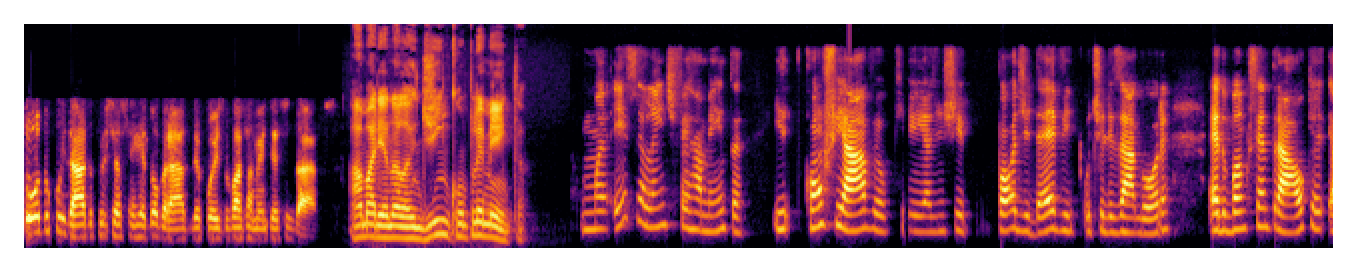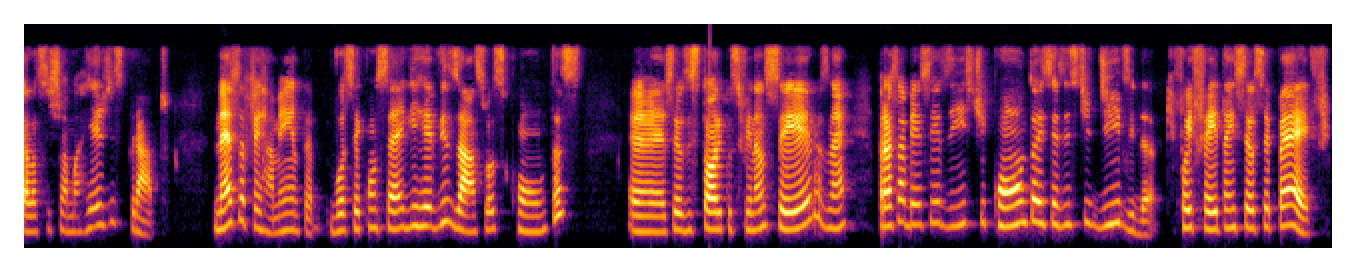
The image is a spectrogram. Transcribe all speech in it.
Todo cuidado precisa ser redobrado depois do vazamento desses dados. A Mariana Landim complementa. Uma excelente ferramenta e confiável que a gente pode e deve utilizar agora é do Banco Central, que ela se chama Registrato. Nessa ferramenta, você consegue revisar suas contas, é, seus históricos financeiros, né? Para saber se existe conta e se existe dívida que foi feita em seu CPF.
